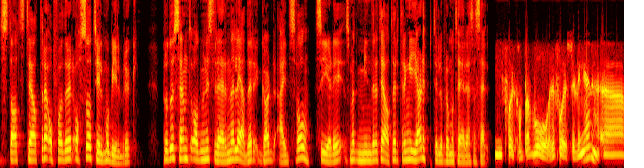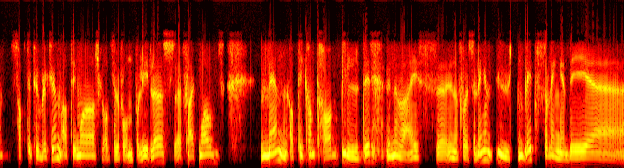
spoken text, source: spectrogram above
Statsteatret oppfordrer også til mobilbruk. Produsent og administrerende leder Gard Eidsvoll sier de som et mindre teater trenger hjelp til å promotere seg selv. I forkant av våre forestillinger eh, sagt til publikum at de må slå telefonen på lydløs, eh, flight mode, men at de kan ta bilder underveis eh, under forestillingen uten blits, så lenge de eh,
